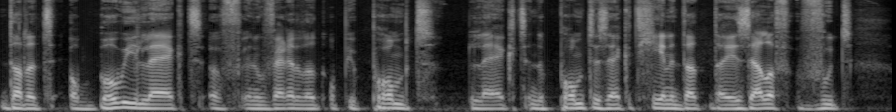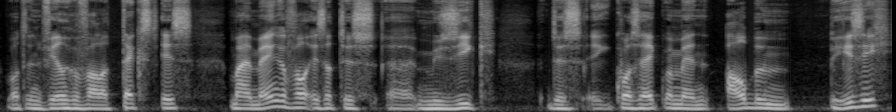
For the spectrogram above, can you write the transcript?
dat het op Bowie lijkt of in hoeverre dat het op je prompt lijkt. En de prompt is eigenlijk hetgene dat, dat je zelf voedt, wat in veel gevallen tekst is. Maar in mijn geval is dat dus eh, muziek. Dus ik was eigenlijk met mijn album bezig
